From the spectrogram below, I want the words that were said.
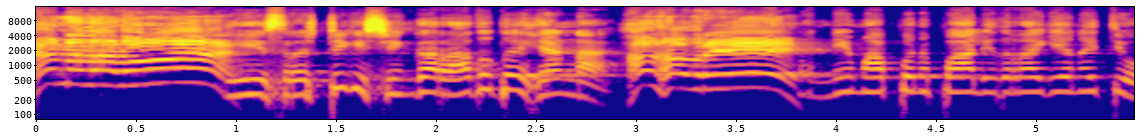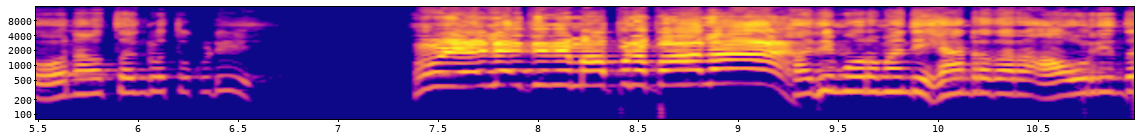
ಹೆಣ್ಣದಾಳು ಈ ಸೃಷ್ಟಿಗೆ ಶೃಂಗಾರ ಆದದ ಹೆಣ್ಣ. ನಿಮ್ಮ ಅಪ್ಪನ ಪಾಲ್ ಇದ್ರಾಗ ಏನೈತಿಯೋ ನನ್ನ ತಂಗಳು ತುಕುಡಿ ಹ್ಞೂ ನಿಮ್ಮ ಅಪ್ಪನ ಪಾಲ? ಹದಿಮೂರು ಮಂದಿ ಹೆಣ್ರದಾರ ಅವರಿಂದ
